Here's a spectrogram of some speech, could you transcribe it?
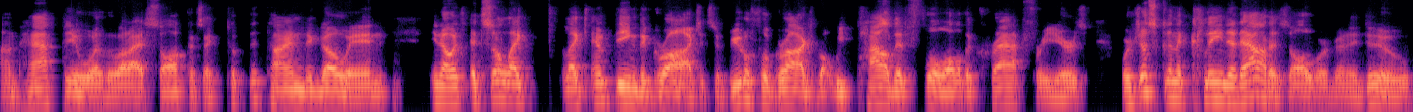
I'm happy with what I saw because I took the time to go in. You know, it's, it's sort of like, like emptying the garage. It's a beautiful garage, but we piled it full all the crap for years. We're just going to clean it out, is all we're going to do.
